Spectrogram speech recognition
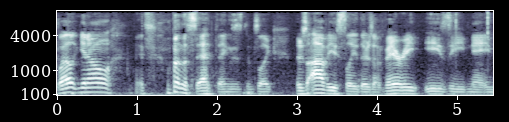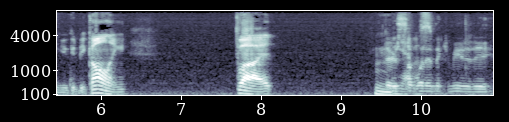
Well, you know, it's one of the sad things. It's like there's obviously there's a very easy name you could be calling, but Hmm. There's We someone a- in the community.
